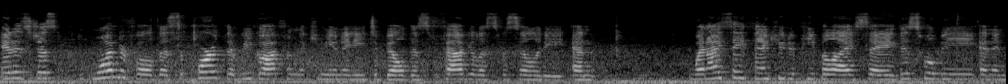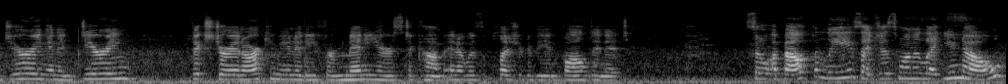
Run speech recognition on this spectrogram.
It is just wonderful the support that we got from the community to build this fabulous facility. And when I say thank you to people, I say this will be an enduring and endearing fixture in our community for many years to come. And it was a pleasure to be involved in it. So about the leaves, I just want to let you know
